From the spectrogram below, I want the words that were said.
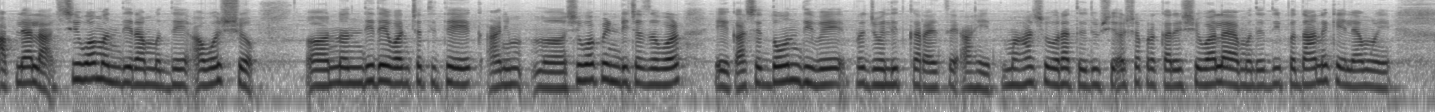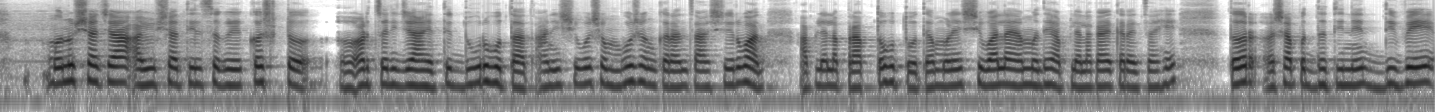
आपल्याला शिवमंदिरामध्ये अवश्य नंदीदेवांच्या तिथे एक आणि शिवपिंडीच्या जवळ एक असे दोन दिवे प्रज्वलित करायचे आहेत. महाशिवरात्री दिवशी अशा प्रकारे शिवालयामध्ये दीपदान केल्यामुळे मनुष्याच्या आयुष्यातील सगळे कष्ट अडचणी ज्या आहेत ते दूर होतात आणि शिवशंभो शंकरांचा आशीर्वाद आपल्याला प्राप्त होतो. त्यामुळे शिवालयामध्ये आपल्याला काय करायचं आहे? तर अशा पद्धतीने दिवे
